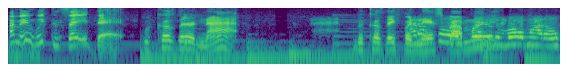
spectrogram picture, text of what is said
I mean, we can say that because they're not. Because they finesse by like money. the role models.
